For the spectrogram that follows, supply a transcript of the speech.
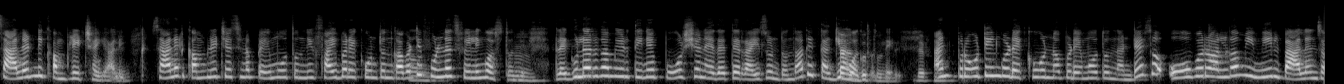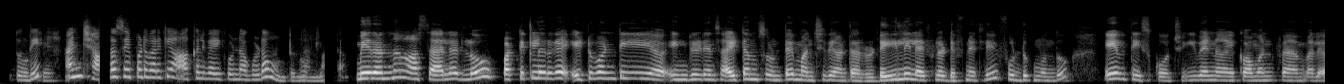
సాలెడ్ని కంప్లీట్ చేయాలి. సాలెడ్ కంప్లీట్ చేసినప్పుడు ఏమవుతుంది? ఫైబర్ ఎక్కువ ఉంటుంది కాబట్టి. ఫుల్నెస్ ఫీలింగ్ వస్తుంది. రెగ్యులర్గా మీరు తినే పోర్షన్ ఏదైతే రైస్ ఉంటుందో అది తగ్గిపోతుంది. అండ్ ప్రోటీన్ కూడా ఎక్కువ ఉన్నప్పుడు ఏమవుతుందంటే సో ఓవరాల్గా మీ మీల్ బ్యాలెన్స్ అవుతుంది. అండ్ చాలా సేపటి వరకు ఆకలి వేయకుండా కూడా ఉంటుంది అనమాట మీరన్న ఆ సాలడ్లో పర్టికులర్గా ఎటువంటి ఇంగ్రీడియంట్స్ ఐటమ్స్ ఉంటే మంచిది అంటారు? డైలీ లైఫ్లో డెఫినెట్లీ ఫుడ్కు ముందు ఏవి తీసుకోవచ్చు? ఈవెన్ కామన్ ఫ్యామిలీ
